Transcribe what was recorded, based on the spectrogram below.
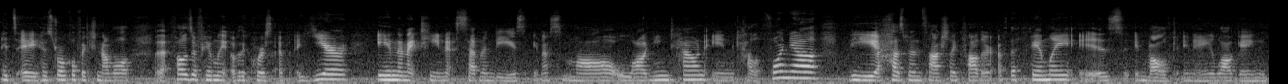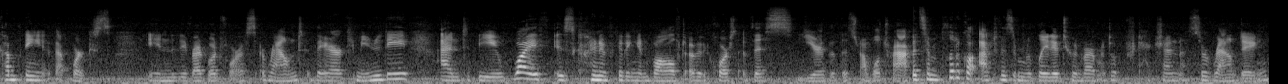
it's a historical fiction novel that follows a family over the course of a year in the 1970s in a small logging town in California. The husband slash like father of the family is involved in a logging company that works in the redwood forest around their community and the wife is kind of getting involved over the course of this year that this novel tracks with some political activism related to environmental protection surrounding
